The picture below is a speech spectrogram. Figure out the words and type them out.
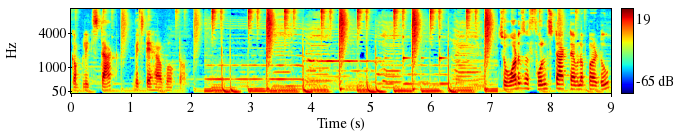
complete stack which they have worked on. So what does a full stack developer do?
